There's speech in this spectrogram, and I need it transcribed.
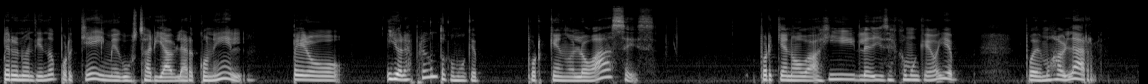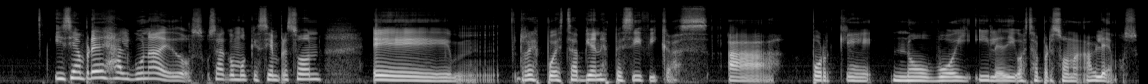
pero no entiendo por qué, y me gustaría hablar con él. Pero, y yo les pregunto como que, ¿por qué no lo haces? ¿Por qué no vas y le dices como que, oye, podemos hablar? Y siempre es alguna de dos. O sea, como que siempre son eh, respuestas bien específicas a por qué no voy y le digo a esta persona, hablemos.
